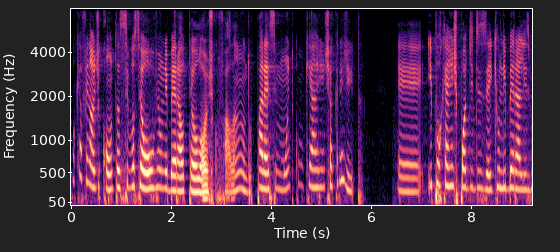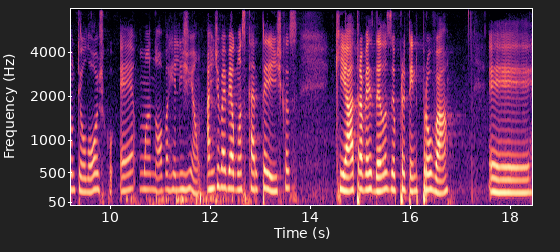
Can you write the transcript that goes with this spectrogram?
Porque, afinal de contas, se você ouve um liberal teológico falando, parece muito com o que a gente acredita. É, e porque a gente pode dizer que o liberalismo teológico é uma nova religião. A gente vai ver algumas características que, através delas, eu pretendo provar é,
